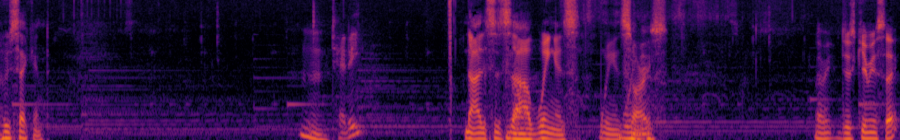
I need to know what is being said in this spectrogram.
Who's second? Teddy? No, this is uh, wingers. Wingers, sorry. Wingers. Let me just give me a sec.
